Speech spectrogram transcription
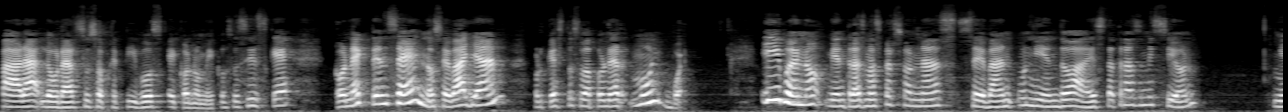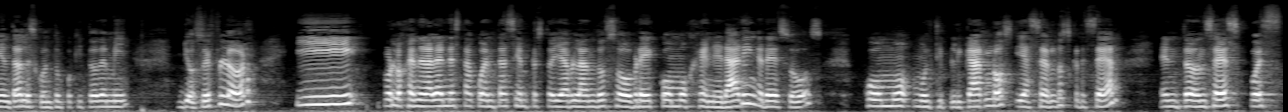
para lograr sus objetivos económicos. Así es que conéctense, no se vayan, porque esto se va a poner muy bueno. Y bueno, mientras más personas se van uniendo a esta transmisión, mientras les cuento un poquito de mí, yo soy Flor y por lo general en esta cuenta siempre estoy hablando sobre cómo generar ingresos, cómo multiplicarlos y hacerlos crecer. Entonces, pues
